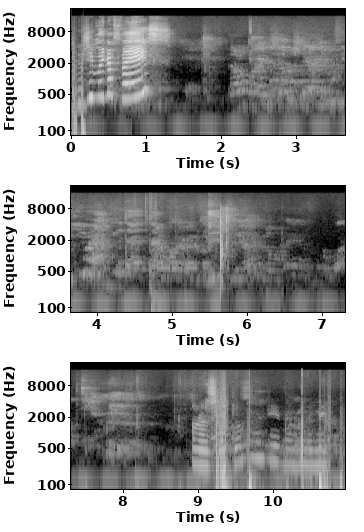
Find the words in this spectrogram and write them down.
Did she make a face? Alright, so this is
